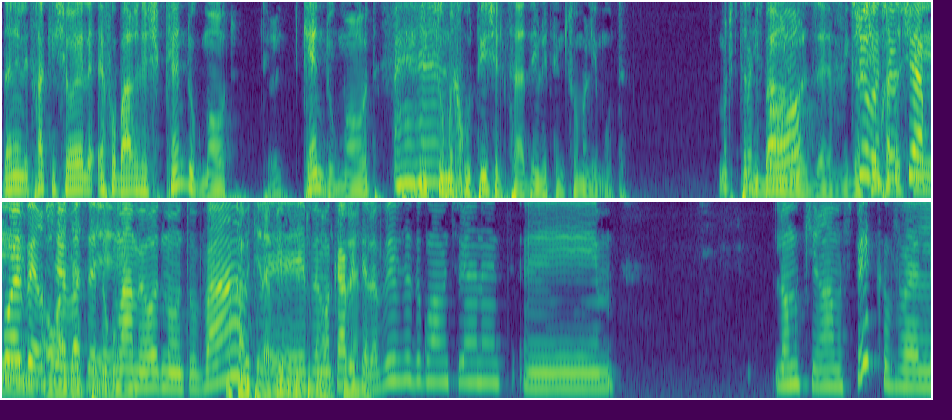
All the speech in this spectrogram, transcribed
דניאל יצחקי שואל, איפה בארץ יש כן דוגמאות, תראי, כן דוגמאות, ליישום איכותי של צעדים לצמצום אלימות. למרות שקצת דיברנו על זה, שוב, מגרשים אני חושבת חדשים, שהפועל באר שבע הורדת, זה אה, דוגמה מאוד מאוד טובה. מכבי תל אביב זה דוגמה ומכבי מצוינת. תל אביב זה דוגמה מצוינת. אה, לא מכירה מספיק, אבל...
